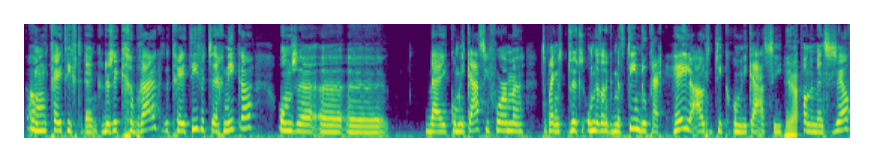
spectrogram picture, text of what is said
om creatief te denken. Dus ik gebruik de creatieve technieken om ze bij communicatievormen te brengen. Dus omdat ik het met het team doe, krijg ik hele authentieke communicatie ja. van de mensen zelf.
